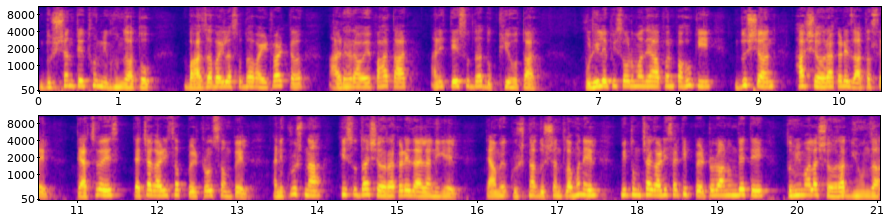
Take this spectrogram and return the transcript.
दुष्यंत तेथून निघून जातो. बाजाबाईला सुद्धा वाईट वाटतं आढरावे पाहतात आणि ते सुद्धा दुःखी होतात. पुढील एपिसोडमध्ये आपण पाहू की दुष्यंत हा शहराकडे जात असेल. त्याच वेळेस त्याच्या गाडीचं पेट्रोल संपेल आणि कृष्णा ही सुद्धा शहराकडे जायला निघेल. त्यामुळे कृष्णा दुष्यंतला म्हणेल मी तुमच्या गाडीसाठी पेट्रोल आणून देते तुम्ही मला शहरात घेऊन जा.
